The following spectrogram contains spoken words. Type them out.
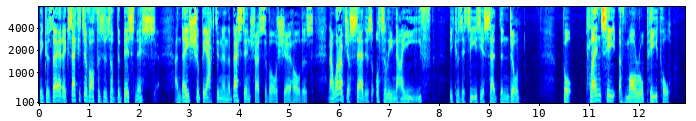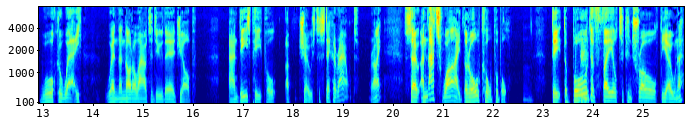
because they are executive officers of the business and they should be acting in the best interests of all shareholders. Now, what I've just said is utterly naive because it's easier said than done. But plenty of moral people walk away when they're not allowed to do their job. And these people have chose to stick around, right? So, and that's why they're all culpable. The, the board hmm. have failed to control the owner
